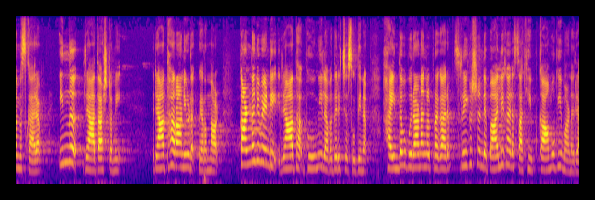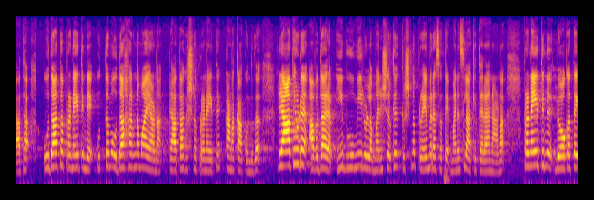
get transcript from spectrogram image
നമസ്കാരം. ഇന്ന് രാധാഷ്ടമി രാധാറാണിയുടെ പിറന്നാൾ. കണ്ണനു വേണ്ടി രാധ ഭൂമിയിൽ അവതരിച്ച സുദിനം. ഹൈന്ദവ പുരാണങ്ങൾ പ്രകാരം ശ്രീകൃഷ്ണന്റെ ബാല്യകാല സഖിയും കാമുകിയുമാണ് രാധ. ഉദാത്ത പ്രണയത്തിന്റെ ഉത്തമ ഉദാഹരണമായാണ് രാധാകൃഷ്ണ പ്രണയത്തെ കണക്കാക്കുന്നത്. രാധയുടെ അവതാരം ഈ ഭൂമിയിലുള്ള മനുഷ്യർക്ക് കൃഷ്ണ പ്രേമരസത്തെ മനസ്സിലാക്കി തരാനാണ്. പ്രണയത്തിന് ലോകത്തെ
